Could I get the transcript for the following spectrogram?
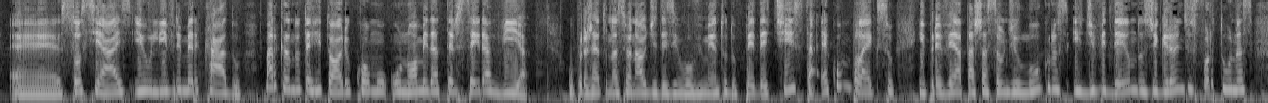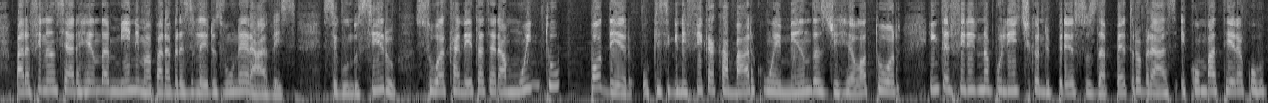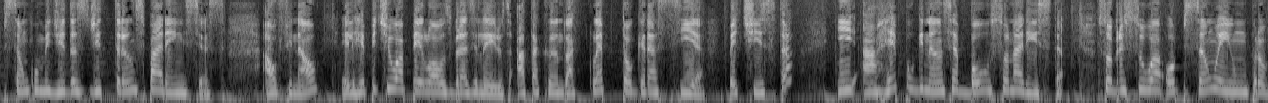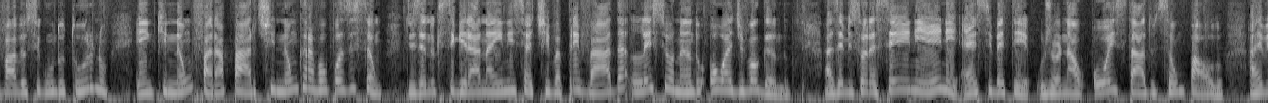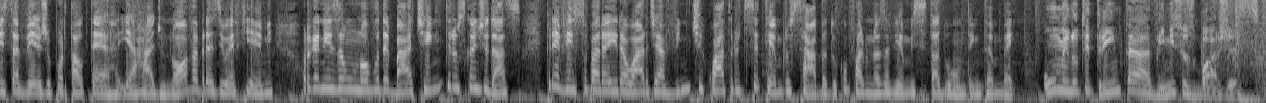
eh, sociais e o livre mercado, marcando o território como o nome da terceira via. O projeto nacional de desenvolvimento do pedetista é complexo e prevê a taxação de lucros e dividendos de grandes fortunas para financiar renda mínima para brasileiros vulneráveis. Segundo Ciro, sua caneta terá muito poder, o que significa acabar com emendas de relator, interferir na política de preços da Petrobras e combater a corrupção com medidas de transparências. Ao final, ele repetiu o apelo aos brasileiros, atacando a cleptocracia petista e a repugnância bolsonarista. Sobre sua opção em um provável segundo turno, em que não fará parte, não cravou posição, dizendo que seguirá na iniciativa privada, lecionando ou advogando. As emissoras CNN, SBT, o jornal O Estado de São Paulo, a revista Veja, o Portal Terra e a Rádio Nova Brasil FM organizam um novo debate entre os candidatos, previsto para ir ao ar dia 24 de setembro, sábado, conforme nós havíamos citado ontem também. 1 minuto e 30, Vinícius Borges.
